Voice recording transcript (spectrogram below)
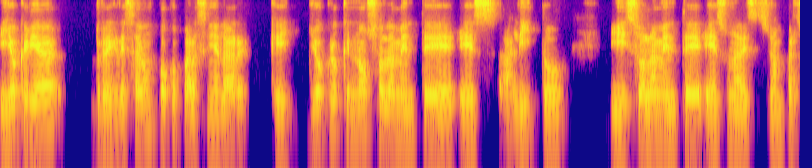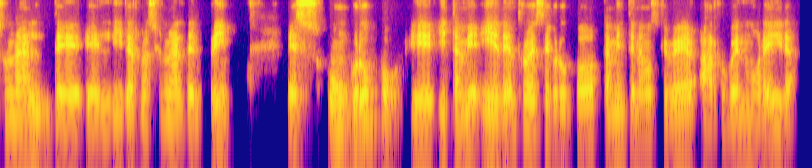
Y yo quería regresar un poco para señalar que yo creo que no solamente es Alito y solamente es una decisión personal del líder nacional del PRI. Es un grupo y, también, y dentro de ese grupo también tenemos que ver a Rubén Moreira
